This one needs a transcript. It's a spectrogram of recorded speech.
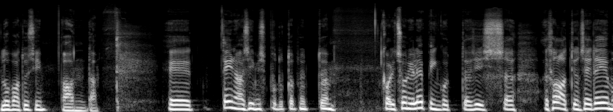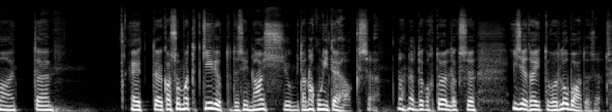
lubadusi anda. teine asi, mis puudutab nüüd äh, koalitsioonilepingut, siis äh, eks alati on see teema, et äh, et kas on mõtet kirjutada sinna asju, mida nagunii tehakse. noh, nende kohta öeldakse isetäituvad lubadused,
